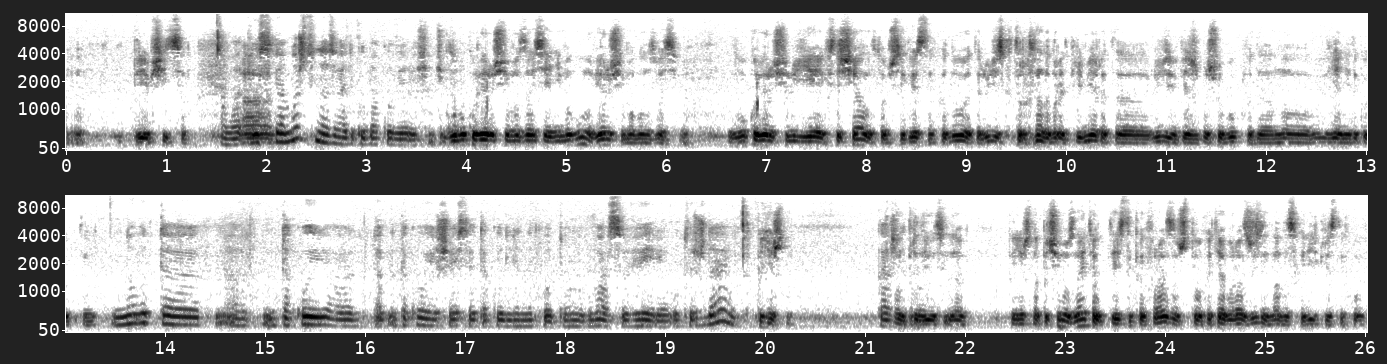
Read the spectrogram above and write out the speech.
э, приобщиться. А, вы себя можете назвать глубоко верующим человеком? Глубоко верующим назвать я не могу, но верующим могу назвать себя. Глубоко верующие люди, я их встречал, в том числе в крестном ходу, это люди, с которых надо брать пример, это люди, опять же, большой буквы, да, но я не такой, как они. Ну вот э, такой, э, так, такое шествие, такой длинный ход, он вас в вере утверждает? Конечно. Каждый он придвинулся, да. Конечно. Почему, знаете, вот есть такая фраза, что хотя бы раз в жизни надо сходить в крестный ход.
